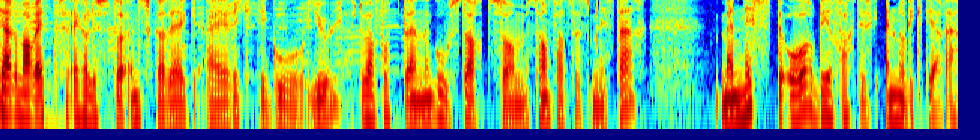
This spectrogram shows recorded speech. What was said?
Kjære Marit, jeg har lyst til å ønske deg ei riktig god jul. Du har fått en god start som samferdselsminister, men neste år blir faktisk enda viktigere.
